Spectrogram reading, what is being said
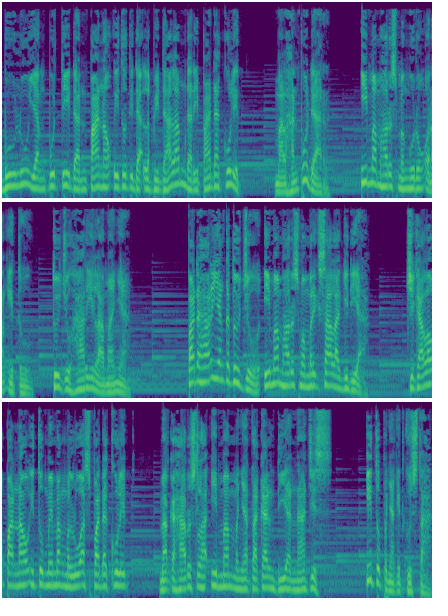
bulu yang putih dan panau itu tidak lebih dalam daripada kulit, malahan pudar, imam harus mengurung orang itu tujuh hari lamanya. Pada hari yang ketujuh, imam harus memeriksa lagi dia. Jikalau panau itu memang meluas pada kulit, maka haruslah imam menyatakan dia najis. Itu penyakit kusta.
